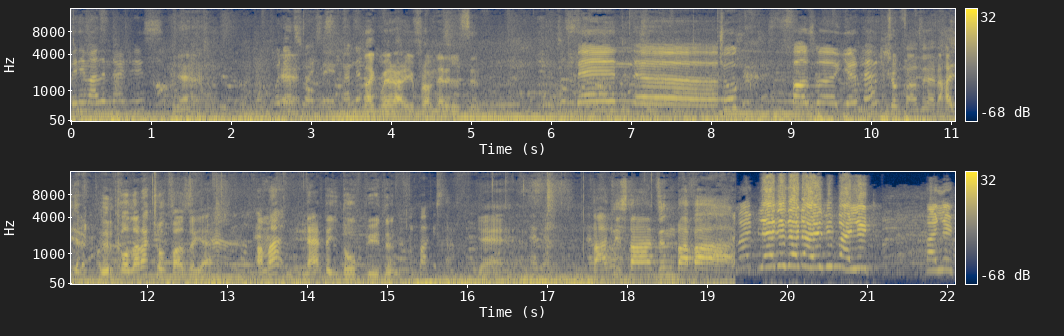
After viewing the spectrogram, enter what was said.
Benim adım Narcis. Yeah. What Eh, else do I say? Ben de Like where are you from? Nerelisin? ben eee, çok fazla yerler. Çok fazla yer. Hayır. ırk olarak çok fazla yer. Ama nerede doğup büyüdün? Pakistan. Yes. Evet. Pakistan zindabad. My plan is that I will be pilot. Pilot.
